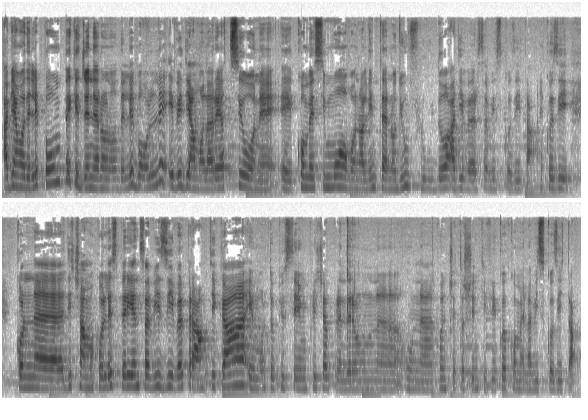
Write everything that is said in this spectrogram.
Abbiamo delle pompe che generano delle bolle e vediamo la reazione e come si muovono all'interno di un fluido a diversa viscosità e così con, eh, diciamo, con l'esperienza visiva e pratica è molto più semplice apprendere un, un concetto scientifico come la viscosità.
